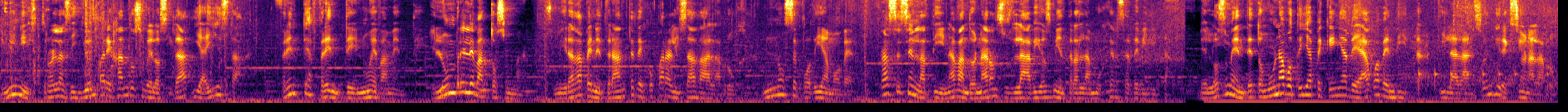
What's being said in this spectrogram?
El ministro la siguió emparejando su velocidad y ahí estaba, frente a frente nuevamente. El hombre levantó su mano. Su mirada penetrante dejó paralizada a la bruja. No se podía mover. Frases en latín abandonaron sus labios mientras la mujer se debilitaba. Velozmente tomó una botella pequeña de agua bendita y la lanzó en dirección a la bruja.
